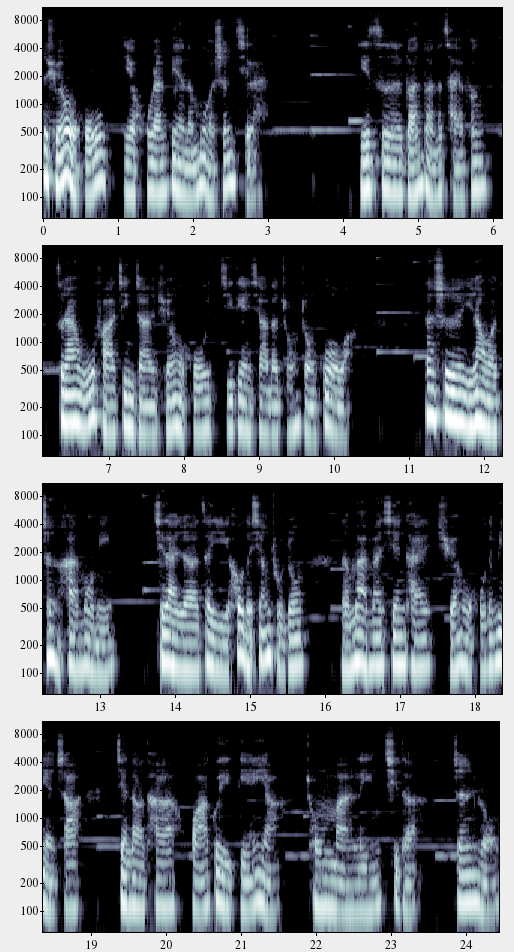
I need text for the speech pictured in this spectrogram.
这玄武湖也忽然变得陌生起来。一次短短的采风。自然无法进展玄武湖积淀下的种种过往，但是已让我震撼莫名，期待着在以后的相处中，能慢慢掀开玄武湖的面纱，见到它华贵典雅、充满灵气的真容。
